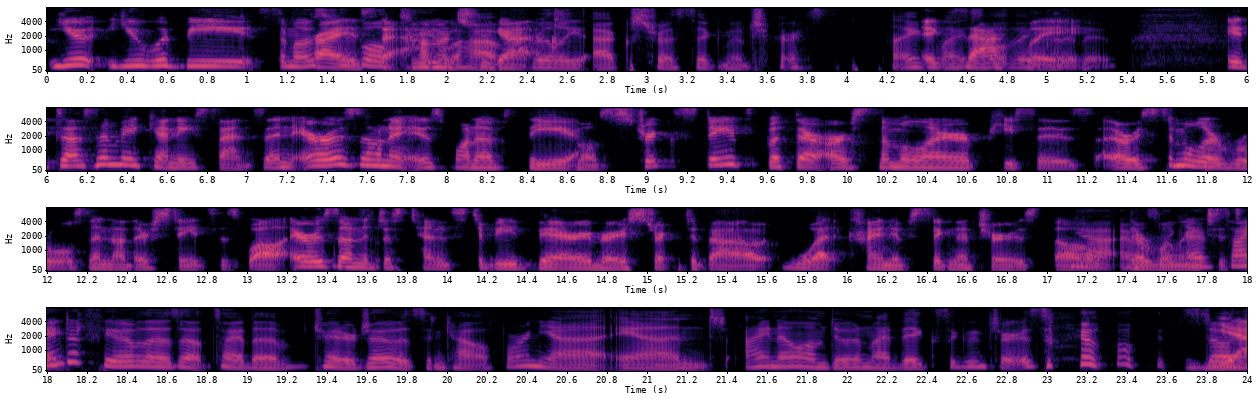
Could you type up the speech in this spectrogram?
you you would be Most surprised people at how do much you have get. really extra signatures, like myself Exactly. It doesn't make any sense. And Arizona is one of the most strict states, but there are similar pieces or similar rules in other states as well. Arizona just tends to be very, very strict about what kind of signatures they'll, yeah, they're was like, willing I've to signed take. a few of those outside of Trader Joe's in California, and I know I'm doing my big signatures. it still Yeah.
